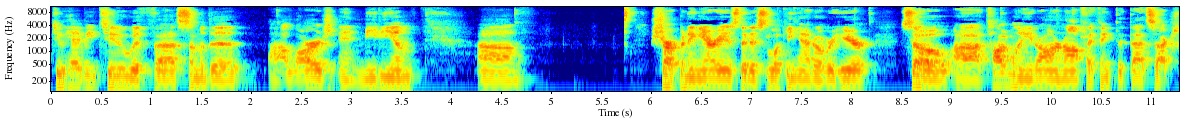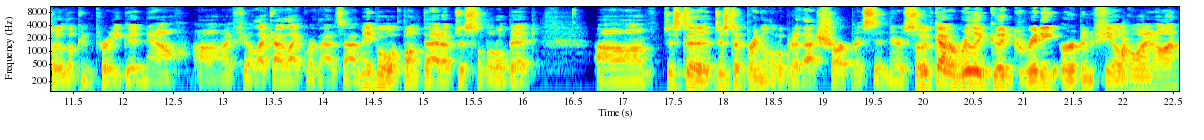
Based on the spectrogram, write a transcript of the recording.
too heavy too with uh, some of the uh, large and medium um, sharpening areas that it's looking at over here. So uh, toggling it on and off, I think that that's actually looking pretty good now. Um, I feel like I like where that's at. Maybe we'll bump that up just a little bit, um, just to just to bring a little bit of that sharpness in there. So we've got a really good gritty urban feel going on.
